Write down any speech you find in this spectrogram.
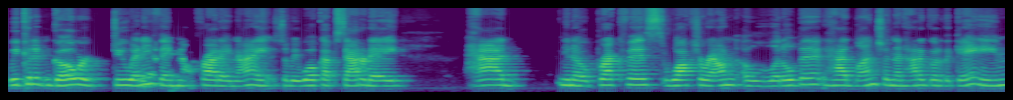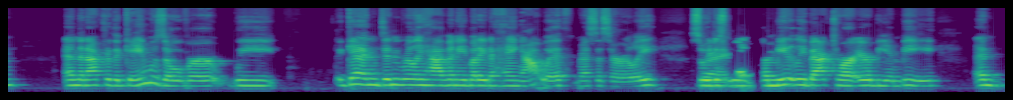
we couldn't go or do anything that Friday night. So we woke up Saturday, had you know breakfast, walked around a little bit, had lunch, and then had to go to the game and then after the game was over, we again didn't really have anybody to hang out with necessarily. So right. we just went immediately back to our Airbnb. And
